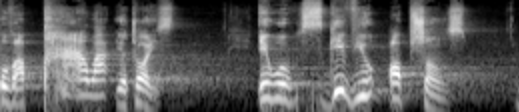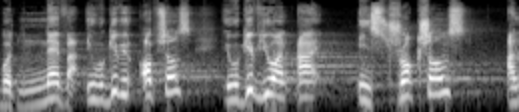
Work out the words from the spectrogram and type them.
overpower your choice. He will give you options but never. He will give you options. He will give you and I instructions and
